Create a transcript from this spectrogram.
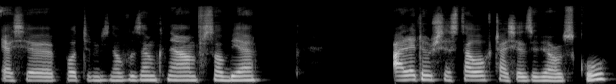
Ja się po tym znowu zamknęłam w sobie, ale to już się stało w czasie związku,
